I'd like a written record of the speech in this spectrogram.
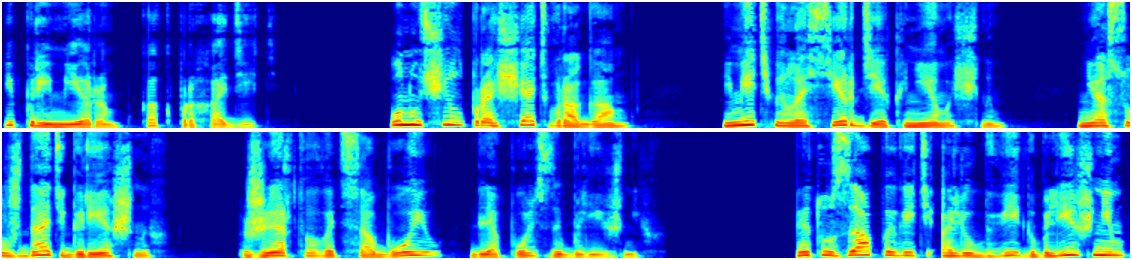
и примером, как проходить. Он учил прощать врагам, иметь милосердие к немощным, не осуждать грешных, жертвовать собою для пользы ближних. Эту заповедь о любви к ближним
